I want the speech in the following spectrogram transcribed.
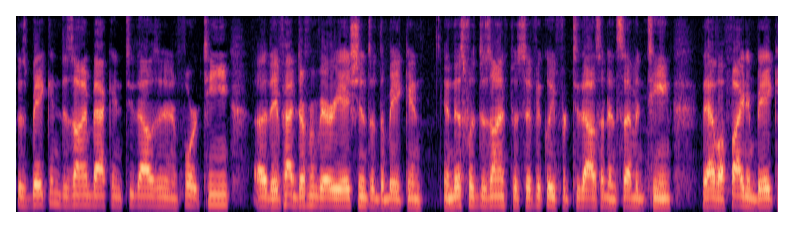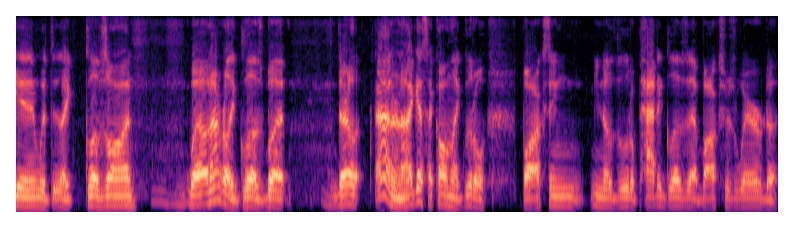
this bacon design back in 2014. Uh, they've had different variations of the bacon, and this was designed specifically for 2017. They have a fighting bacon with like gloves on. Well, not really gloves, but they're I don't know. I guess I call them like little boxing, you know, the little padded gloves that boxers wear to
